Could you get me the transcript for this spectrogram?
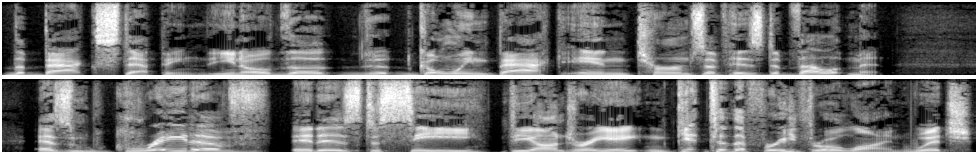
the backstepping, you know, the, the going back in terms of his development. As great of it is to see DeAndre Ayton get to the free throw line, which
